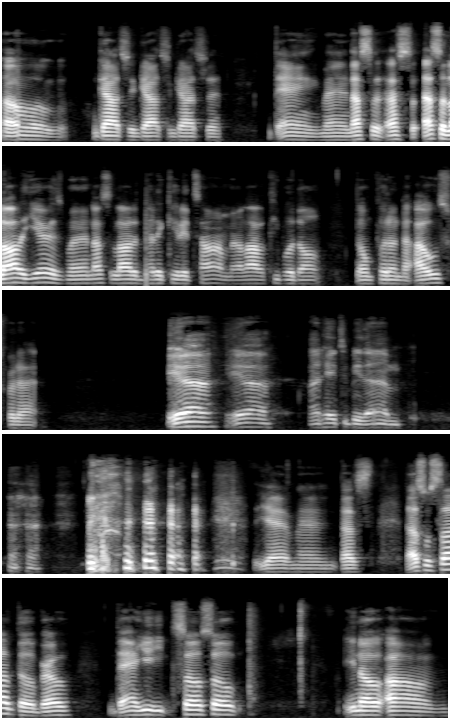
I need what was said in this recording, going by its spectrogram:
Oh, gotcha, gotcha, gotcha. Dang, man, that's a that's that's a lot of years, man. That's a lot of dedicated time, man. A lot of people don't don't put in the hours for that. Yeah, yeah. I'd hate to be them. yeah, man. That's that's what's up though, bro. Damn, you so so you know, um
